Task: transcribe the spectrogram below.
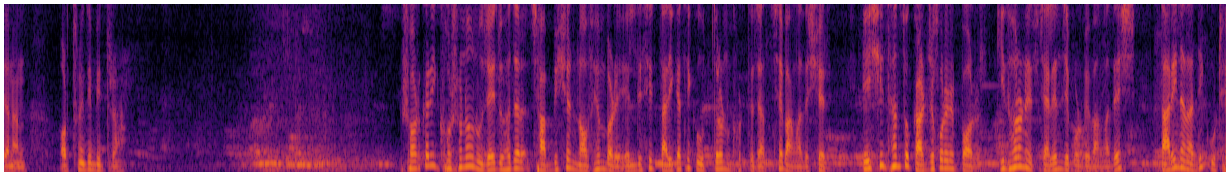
জানান অর্থনীতিবিদরা। সরকারি ঘোষণা অনুযায়ী দু হাজার ছাব্বিশের নভেম্বরে এলডিসির তালিকা থেকে উত্তরণ ঘটতে যাচ্ছে বাংলাদেশের। এই সিদ্ধান্ত কার্যকরের পর কি ধরনের চ্যালেঞ্জে পড়বে বাংলাদেশ? তারই নানা দিক উঠে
